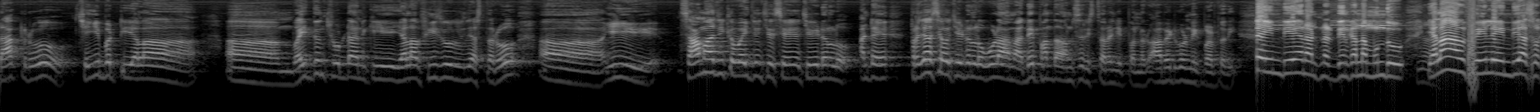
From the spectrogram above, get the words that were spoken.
డాక్టరు చెయ్యి బట్టి ఎలా ఆ, వైద్యం చూడడానికి ఎలా ఫీజు చేస్తారో? ఆ, ఈ సామాజిక వైద్యం చేసే చేయడంలో అంటే ప్రజాసేవ చేయడంలో కూడా ఆమె అదే పంత అనుసరిస్తారని చెప్పి అన్నారు. ఆ బయట కూడా మీకు పడుతుంది. అయింది అని అంటున్నారు. దీనికన్నా ముందు ఎలా ఆమె ఫెయిల్ అయింది? అసలు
